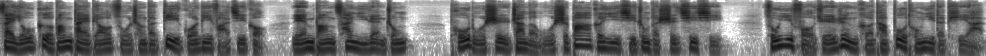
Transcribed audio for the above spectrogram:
在由各邦代表组成的帝国立法机构——联邦参议院中，普鲁士占了五十八个议席中的十七席，足以否决任何他不同意的提案。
